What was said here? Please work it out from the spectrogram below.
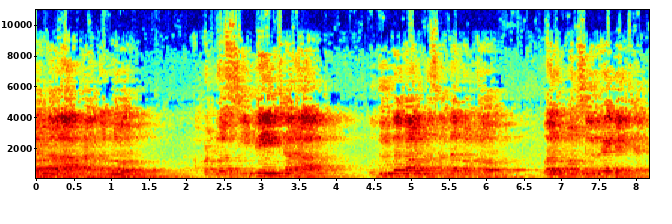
పట్టాల ఆ ప్రాంతంలో అప్పట్లో సిపిఐ చాలా ఉధృతంగా ఉన్న సందర్భంలో వారు కౌన్సిలర్గా గెలిచారు.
